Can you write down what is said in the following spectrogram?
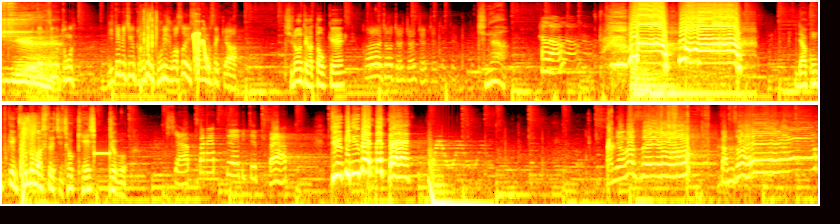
니 때문에 지금 동. 니 때문에 지금 동생 둘이 죽었어 이 쌍놈 새끼야. 진호한테 갔다 올게. 아저 저 저 저 저 저. 진호야. Hello. 내가 공포 게임 존나 마스터했지. 저 개씨 저거. 샤밥. 안녕하세요. 감사해요.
